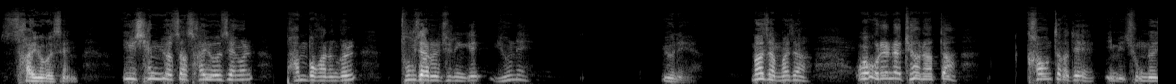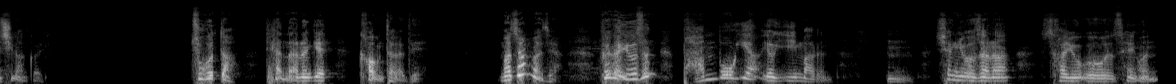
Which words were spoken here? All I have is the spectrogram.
사유어생. 이 생유여사 사유어생을 반복하는 걸 두 자로 줄인 게 윤회. 윤회야. 맞아, 맞아. 어, 어린애 태어났다. 카운터가 돼. 이미 죽는 시간까지. 죽었다. 태어나는 게 카운터가 돼. 맞아, 맞아. 그러니까 이것은 반복이야. 여기 이 말은. 음, 생유어사나 사유어생은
